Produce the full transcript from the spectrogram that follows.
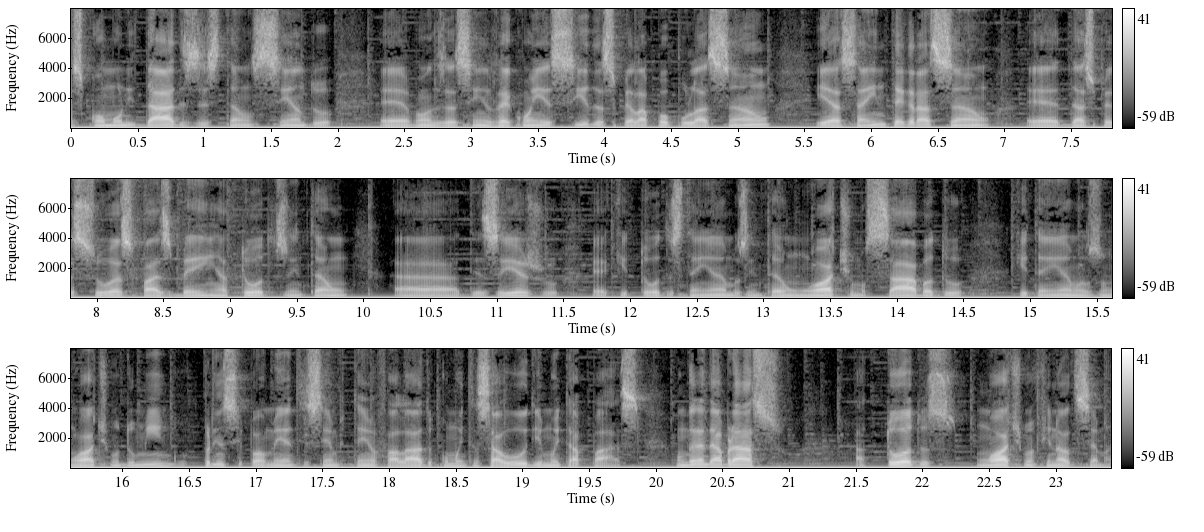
as comunidades estão sendo, é, vamos dizer assim, reconhecidas pela população e essa integração é, das pessoas faz bem a todos. Então, ah, desejo é, que todos tenhamos então um ótimo sábado, que tenhamos um ótimo domingo, principalmente, sempre tenho falado, com muita saúde e muita paz. Um grande abraço a todos, um ótimo final de semana.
